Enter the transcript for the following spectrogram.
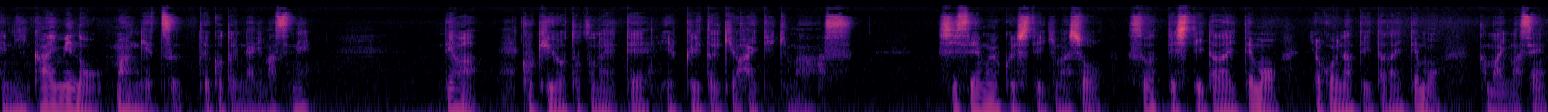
2回目の満月ということになりますね。では呼吸を整えてゆっくりと息を吐いていきます。姿勢もよくしていきましょう。座ってしていただいても横になっていただいても構いません。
